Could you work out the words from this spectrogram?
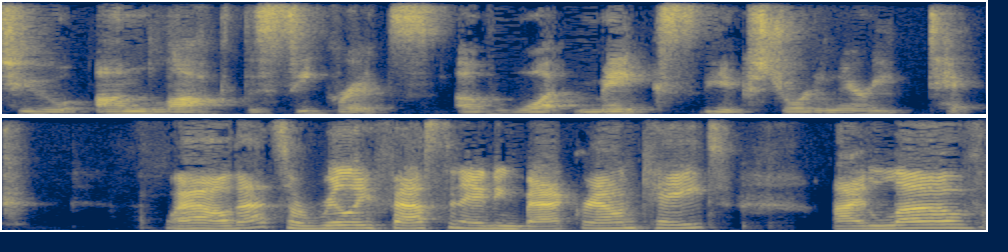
to unlock the secrets of what makes the extraordinary tick. Wow, that's a really fascinating background, Kate. I love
